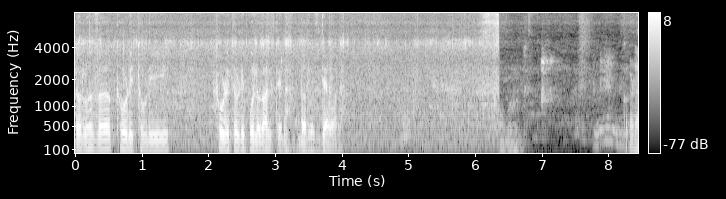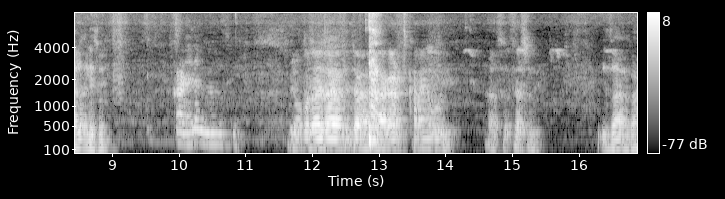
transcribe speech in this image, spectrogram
दररोज थोडी थोडी थोडी थोडी फुलं घालते ना दररोज देवाला. काढायला लागली तू काढायला लागणार द्रौपदाला तिथं जागा करायला नको हे. असंच असू दे. जा का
